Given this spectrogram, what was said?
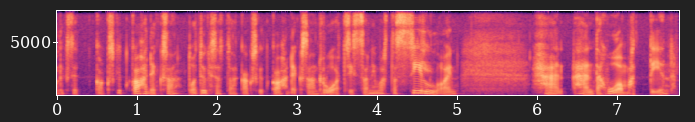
oliko se 28, 1928 Ruotsissa, niin vasta silloin hän, häntä huomattiin –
